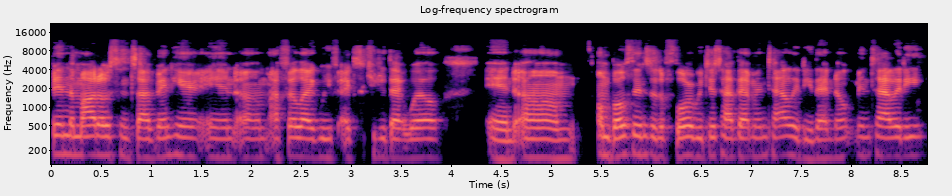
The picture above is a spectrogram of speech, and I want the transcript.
been the motto since I've been here, and um, I feel like we've executed that well. And um, on both ends of the floor, we just have that mentality, that nope mentality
